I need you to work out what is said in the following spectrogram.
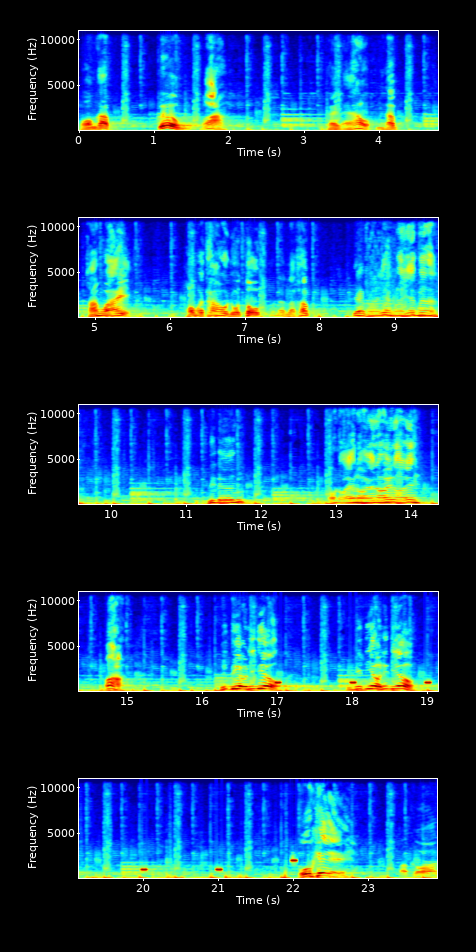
พร้อมครับ เริ่ม มาใช่แล้วนะครับค้างไว้ พร้อมกับเท้าโดดตบนั่นแหละครับ แยกมา แยกมา แยกมา นิดนึง เอาหน่อยหน่อยหน่อยหน่อยมานิดเดียว นิดเดียว นิดเดียว นิดเดียว โอเค พักก่อน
